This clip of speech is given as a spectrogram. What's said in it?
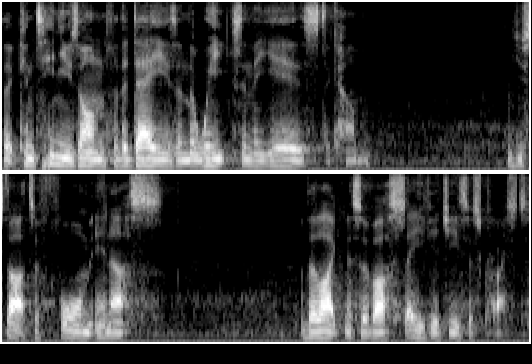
That continues on for the days and the weeks and the years to come. Would you start to form in us the likeness of our Savior, Jesus Christ?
